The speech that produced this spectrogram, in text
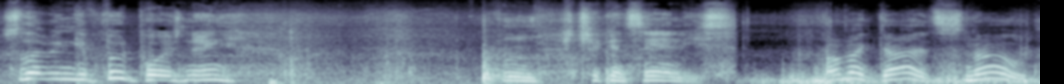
so that we can get food poisoning from chicken sandies. Oh my god, it snowed.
